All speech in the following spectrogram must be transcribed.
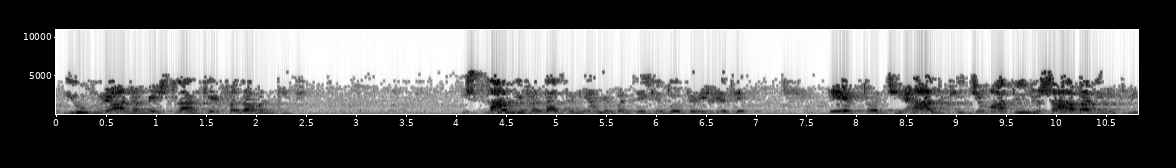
یوں پورے عالم میں اسلام کی ایک فضا بنتی تھی۔ اسلام کی فضا دنیا میں بننے کے دو طریقے تھے۔ ایک تو جہاد کی جماعتیں جو صحابہ کی نکلی،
